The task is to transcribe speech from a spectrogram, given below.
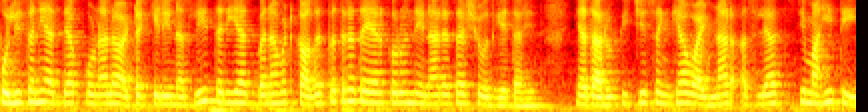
पोलिसांनी अद्याप कोणाला अटक केली नसली तरी यात बनावट कागदपत्र तयार करून देणाऱ्याचा शोध घेत आहेत. यात आरोपीची संख्या वाढणार असल्याची माहिती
